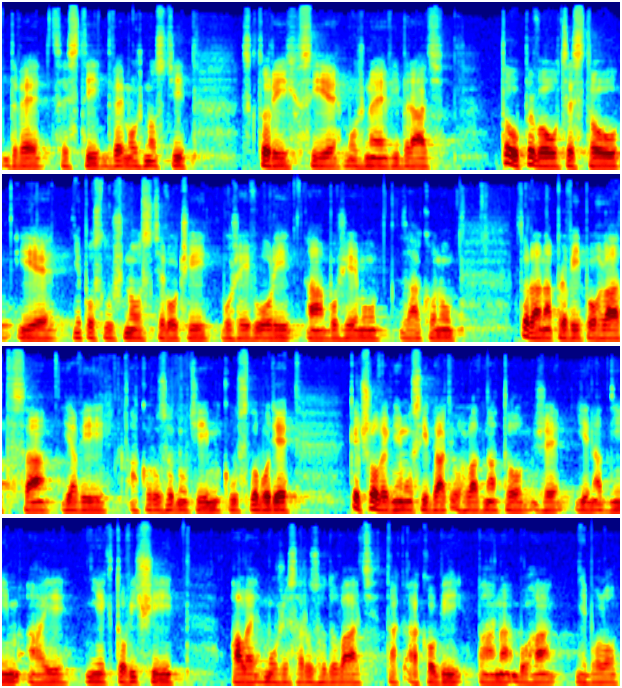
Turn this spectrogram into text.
dve cesty, dve možnosti, z ktorých si je možné vybrať. Tou prvou cestou je neposlušnosť voči Božej vôli a Božiemu zákonu, ktorá na prvý pohľad sa javí ako rozhodnutím ku slobode, keď človek nemusí brať ohľad na to, že je nad ním aj niekto vyšší, ale môže sa rozhodovať tak, ako by pána Boha nebolo.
